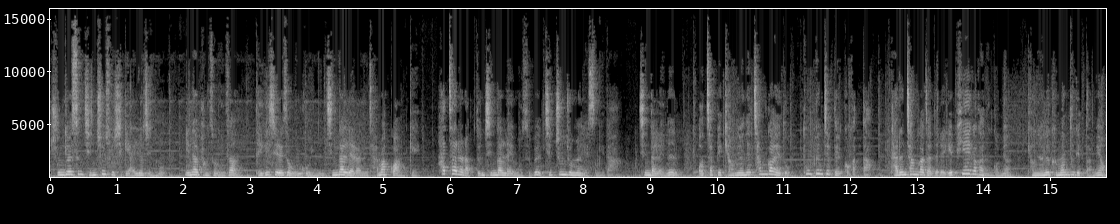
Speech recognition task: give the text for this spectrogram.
준결승 진출 소식이 알려진 후 이날 방송에선 대기실에서 울고 있는 진달래라는 자막과 함께 하차를 앞둔 진달래의 모습을 집중 조명했습니다. 진달래는 어차피 경연에 참가해도 통편집될 것 같다. 다른 참가자들에게 피해가 가는 거면 경연을 그만두겠다며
